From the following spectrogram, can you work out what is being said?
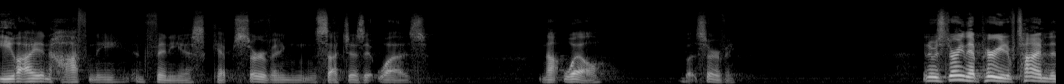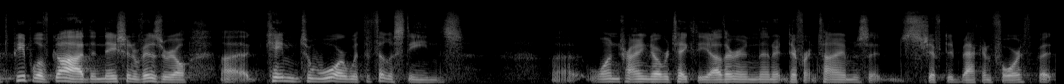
Eli and Hophni and Phinehas kept serving such as it was. Not well, but serving. And it was during that period of time that the people of God, the nation of Israel, uh, came to war with the Philistines. Uh, one trying to overtake the other, and then at different times it shifted back and forth. But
